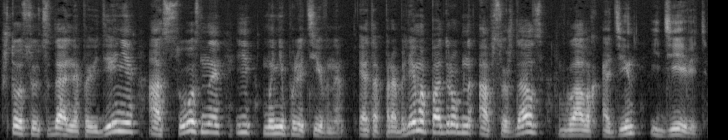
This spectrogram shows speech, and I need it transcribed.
что суицидальное поведение осознанно и манипулятивно. Эта проблема подробно обсуждалась в главах 1 и 9.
